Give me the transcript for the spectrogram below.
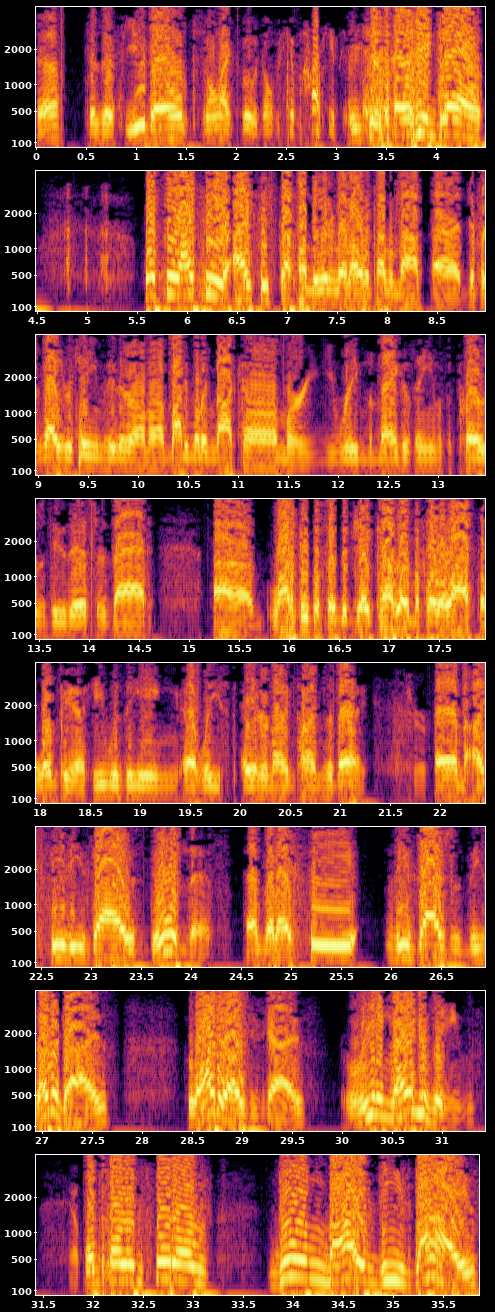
yeah. Because if you don't, If you don't like food, don't be a bodybuilder. there you go. Well, see, I see I see stuff on the internet all the time about uh, different guys' routines, either on uh, bodybuilding.com or you read in the magazines. The pros do this or that. Uh, a lot of people said that Jay Cutler, before the last Olympia, he was eating at least eight or nine times a day. Sure. And I see these guys doing this, and then I see these guys, these other guys, who idolize these guys, reading magazines, Yep. and so instead of doing by these guys,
